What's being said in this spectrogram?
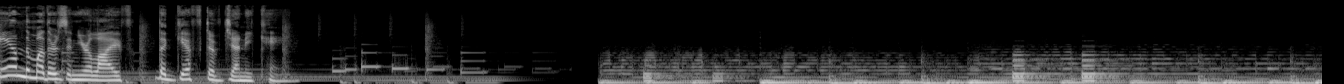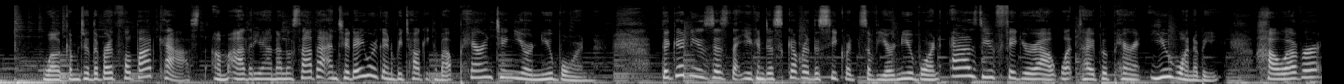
and the mothers in your life the gift of Jenni Kayne. Welcome to the Birthful Podcast. I'm Adriana Lozada, and today we're going to be talking about parenting your newborn. The good news is that you can discover the secrets of your newborn as you figure out what type of parent you want to be. However,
